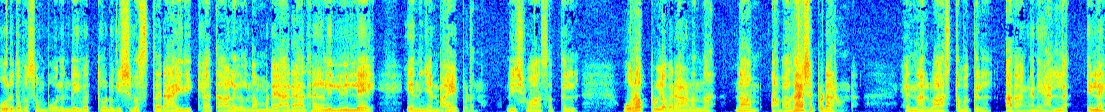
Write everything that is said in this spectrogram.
ഒരു ദിവസം പോലും ദൈവത്തോട് വിശ്വസ്തരായിരിക്കാത്ത ആളുകൾ നമ്മുടെ ആരാധനകളിലില്ലേ എന്ന് ഞാൻ ഭയപ്പെടുന്നു. വിശ്വാസത്തിൽ ഉറപ്പുള്ളവരാണെന്ന് നാം അവകാശപ്പെടാറുണ്ട്. എന്നാൽ വാസ്തവത്തിൽ അതങ്ങനെയല്ല ഇല്ലേ?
